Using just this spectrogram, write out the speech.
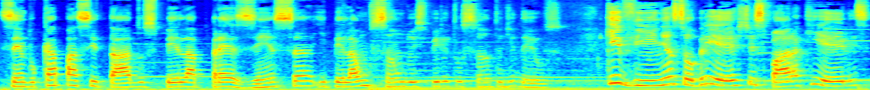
sendo capacitados pela presença e pela unção do Espírito Santo de Deus, que vinha sobre estes para que eles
